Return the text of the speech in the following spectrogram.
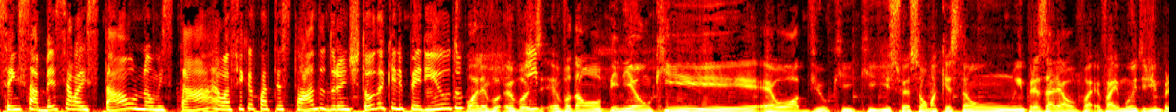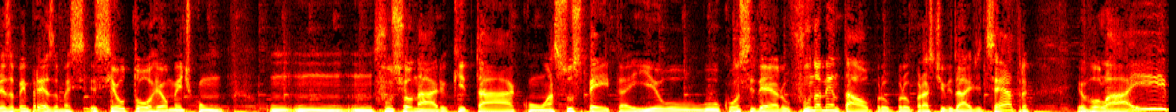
sem saber se ela está ou não está, ela fica com atestado durante todo aquele período. Olha, eu vou, eu vou, E- dizer- eu vou dar uma opinião que é óbvio que, que isso é só uma questão empresarial. Vai, vai muito de empresa para empresa, mas se- eu tô realmente com um, um- um funcionário que está com a suspeita e eu o considero fundamental para a atividade, etc., eu vou lá e,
